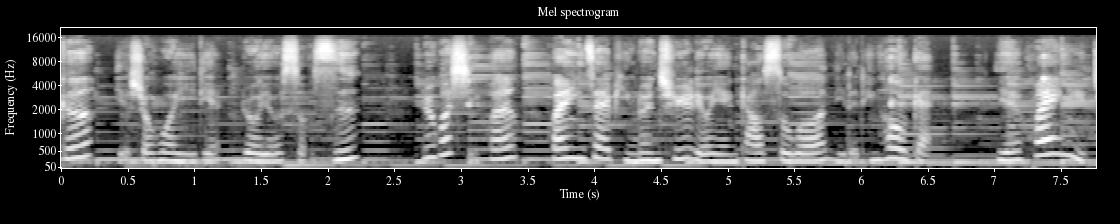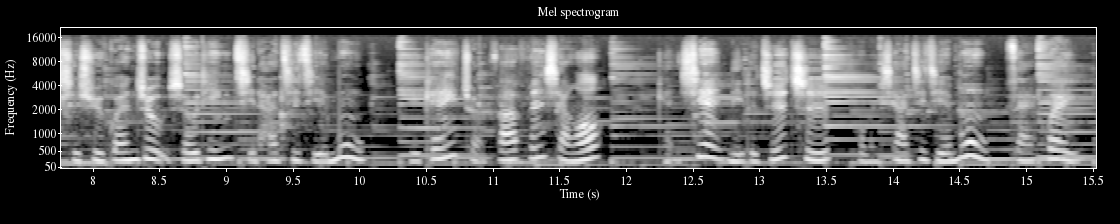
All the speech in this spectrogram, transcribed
歌，也收获一点若有所思。如果喜欢，欢迎在评论区留言告诉我你的听后感，也欢迎你持续关注收听其他期节目，也可以转发分享哦。感谢你的支持，我们下期节目再会。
